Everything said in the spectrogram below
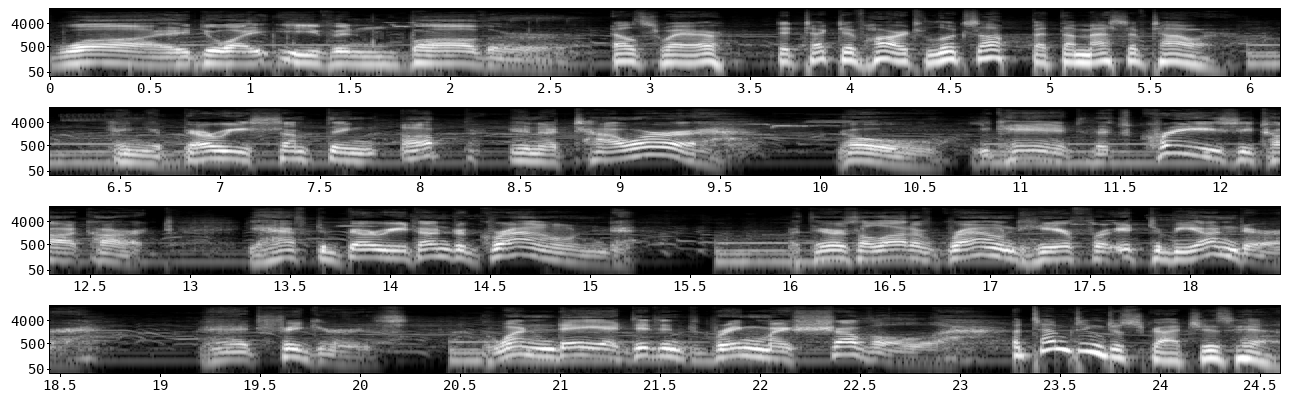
Why do I even bother? Elsewhere, Detective Haartte looks up at the massive tower. Can you bury something up in a tower? No, you can't. That's crazy talk, Haartte. You have to bury it underground. But there's a lot of ground here for it to be under. It figures. One day I didn't bring my shovel. Attempting to scratch his head,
